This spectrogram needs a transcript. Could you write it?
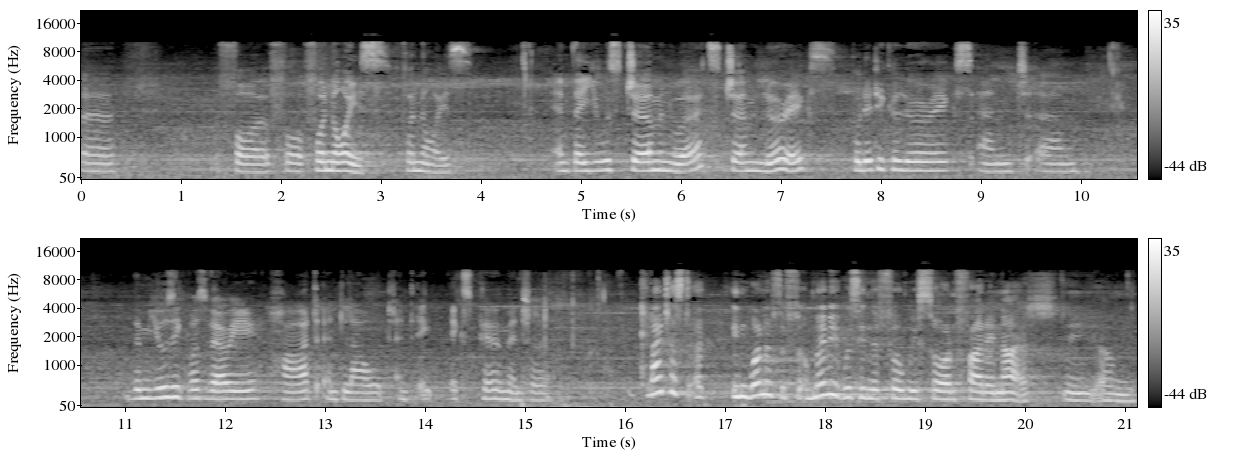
uh, for, for, for noise, for noise. And they use German words, German lyrics, political lyrics, and um, the music was very hard and loud and experimental. Can I just, uh, in one of the, maybe it was in the film we saw on Friday night, the um,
